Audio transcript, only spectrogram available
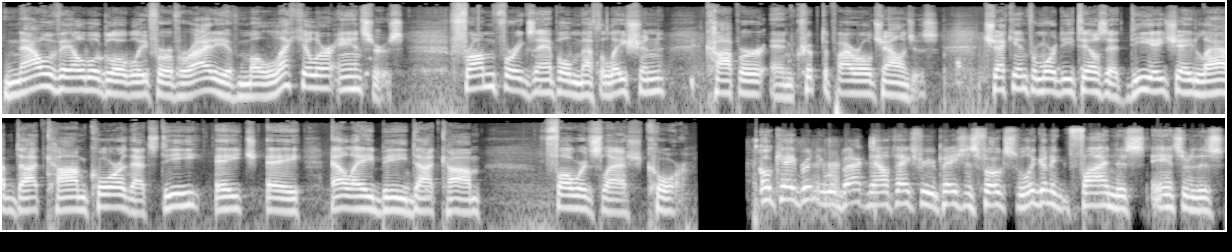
now available globally for a variety of molecular answers from, for example, methylation, copper, and cryptopyrrole challenges. Check in for more details at dhalab.com core. That's D H A L A B.com forward slash core. Okay, Brittany, we're back now. Thanks for your patience, folks. We're going to find this answer to this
